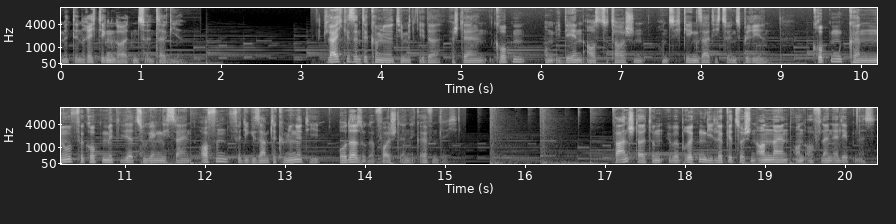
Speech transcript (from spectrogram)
mit den richtigen Leuten zu interagieren. Gleichgesinnte Community-Mitglieder erstellen Gruppen, um Ideen auszutauschen und sich gegenseitig zu inspirieren. Gruppen können nur für Gruppenmitglieder zugänglich sein, offen für die gesamte Community oder sogar vollständig öffentlich. Veranstaltungen überbrücken die Lücke zwischen Online- und Offline-Erlebnis.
